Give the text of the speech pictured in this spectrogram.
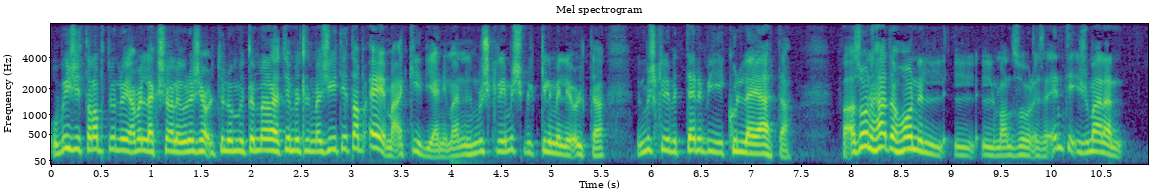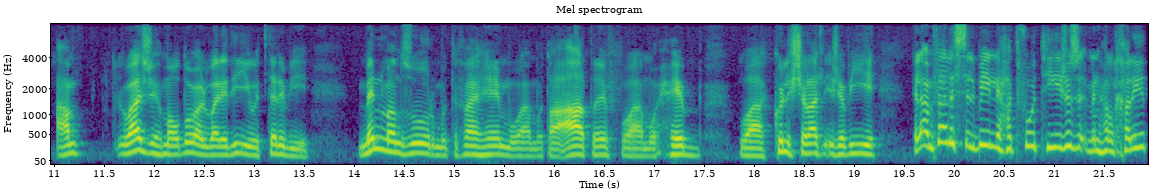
وبيجي طلبت منه يعمل لك شغلة ورجع قلت له مثل ما مثل ما جيتي. طب إيه؟ ما أكيد يعني ما المشكلة مش بالكلمة اللي قلتها المشكلة بالتربية كلياتها. فأظن هذا هون ال- ال- المنظور. إذا أنت اجمالا عم تواجه موضوع الوالدية والتربية من منظور متفهم ومتعاطف ومحب وكل الشغلات الإيجابية الأمثال السلبية اللي حتفوت هي جزء من هالخليط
